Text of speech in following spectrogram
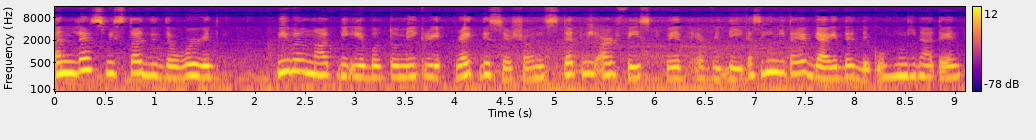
unless we study the word, we will not be able to make right decisions that we are faced with every day. Kasi hindi tayo guided eh. Kung hindi natin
